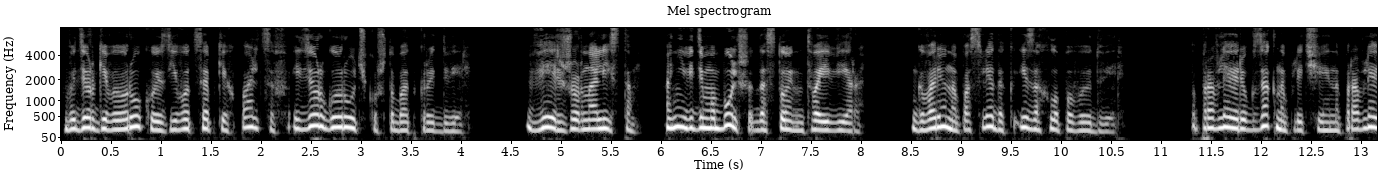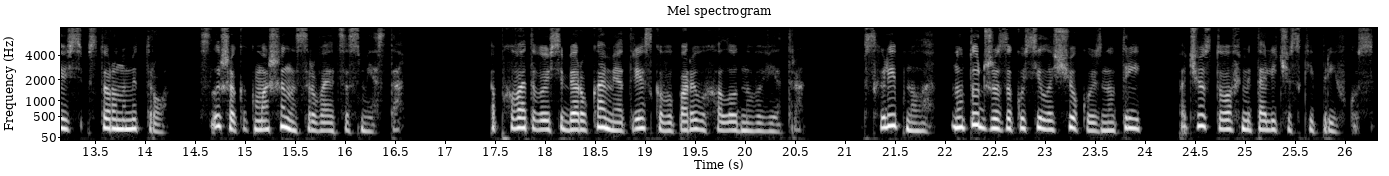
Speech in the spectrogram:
Выдергиваю руку из его цепких пальцев и дергаю ручку, чтобы открыть дверь. «Верь журналистам, они, видимо, больше достойны твоей веры». Говорю напоследок и захлопываю дверь. Поправляю рюкзак на плече и направляюсь в сторону метро, слыша, как машина срывается с места. Обхватываю себя руками от резкого порыва холодного ветра. Всхлипнула, но тут же закусила щеку изнутри, почувствовав металлический привкус.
